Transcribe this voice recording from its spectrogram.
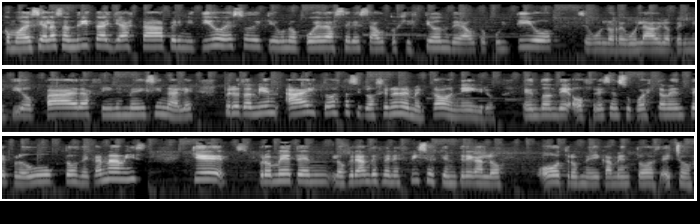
como decía la Sandrita, ya está permitido eso de que uno pueda hacer esa autogestión de autocultivo, según lo regulado y lo permitido, para fines medicinales, pero también hay toda esta situación en el mercado negro, en donde ofrecen supuestamente productos de cannabis que prometen los grandes beneficios que entregan los otros medicamentos hechos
